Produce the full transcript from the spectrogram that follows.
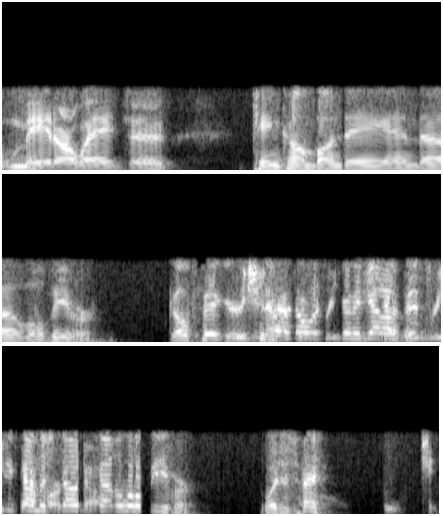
made our way to King Kong Bundy and uh, Little Beaver. Go figure. You never know him what you're going to get on have this week on the show. You show. got a Little Beaver. What'd you say? We should-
